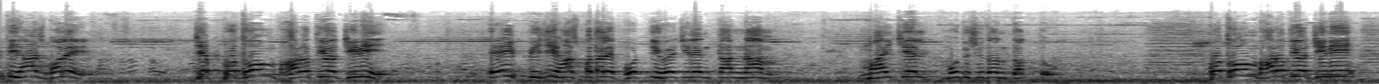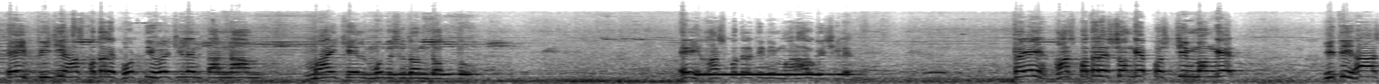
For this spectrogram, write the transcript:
ইতিহাস বলে যে প্রথম ভারতীয় যিনি এই পিজি হাসপাতালে ভর্তি হয়েছিলেন, তার নাম মাইকেল মধুসূদন দত্ত। প্রথম ভারতীয় যিনি এই পিজি হাসপাতালে ভর্তি হয়েছিলেন, তার নাম মাইকেল মধুসূদন দত্ত। এই হাসপাতালে তিনি মারাও গেছিলেন। তাই এই হাসপাতালের সঙ্গে পশ্চিমবঙ্গের ইতিহাস,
